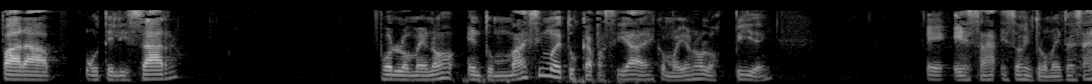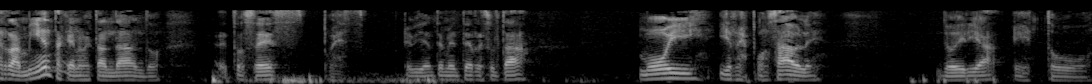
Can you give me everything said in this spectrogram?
para utilizar por lo menos en tu máximo de tus capacidades, como ellos nos los piden, eh, esa- esos instrumentos, esas herramientas que nos están dando. Entonces, pues, evidentemente resulta muy irresponsable, yo diría, esto,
